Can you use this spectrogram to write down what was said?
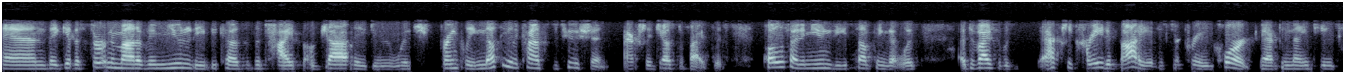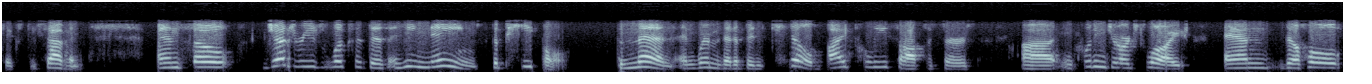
and they get a certain amount of immunity because of the type of job they do, which, frankly, nothing in the Constitution actually justifies this. Qualified immunity is something that was a device that was actually created by the Supreme Court back in 1967. And so Judge Reeves looks at this and he names the people, the men and women that have been killed by police officers, uh, including George Floyd, and the whole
